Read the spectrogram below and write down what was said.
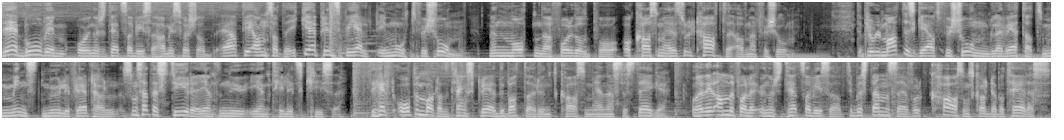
Det Bovim og Universitetsavisa har misforstått, er at de ansatte ikke er prinsipielt imot fusjonen, men måten det har foregått på, og hva som er resultatet av denne fusjonen. Det problematiske er at fusjonen ble vedtatt med minst mulig flertall, som setter styret i NTNU i en tillitskrise. Det er helt åpenbart at det trengs flere debatter rundt hva som er neste steget, og jeg vil anbefale Universitetsavisa til å bestemme seg for hva som skal debatteres,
